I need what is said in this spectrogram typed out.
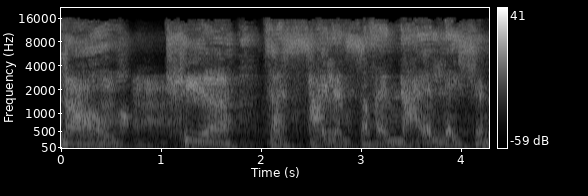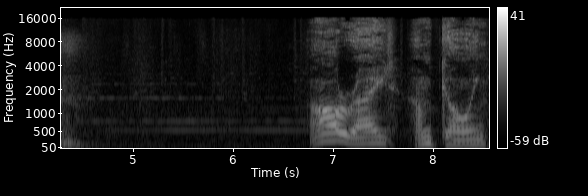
Now, hear the silence of annihilation. All right, I'm going.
